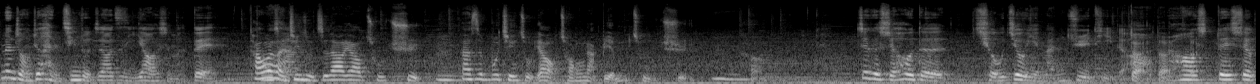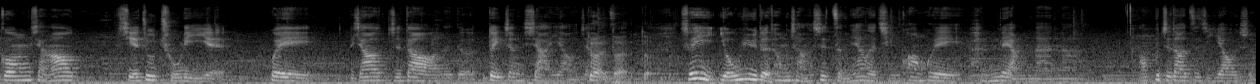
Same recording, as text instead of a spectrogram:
那种就很清楚知道自己要什么，对，他会很清楚知道要出去，嗯，但是不清楚要从哪边出去，嗯，这个时候的求救也蛮具体的，哦，对对，然后对社工想要协助处理，也会比较知道那个对症下药这样。对对对。所以犹豫的通常是怎么样的情况会很两难啊？然后不知道自己要什么。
